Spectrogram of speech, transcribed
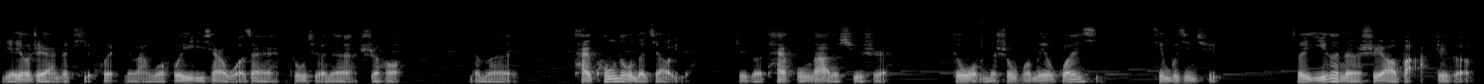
也有这样的体会，对吧？我回忆一下我在中学的时候，那么。太空洞的教育，这个太宏大的叙事，跟我们的生活没有关系，听不进去。所以一个呢是要把这个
